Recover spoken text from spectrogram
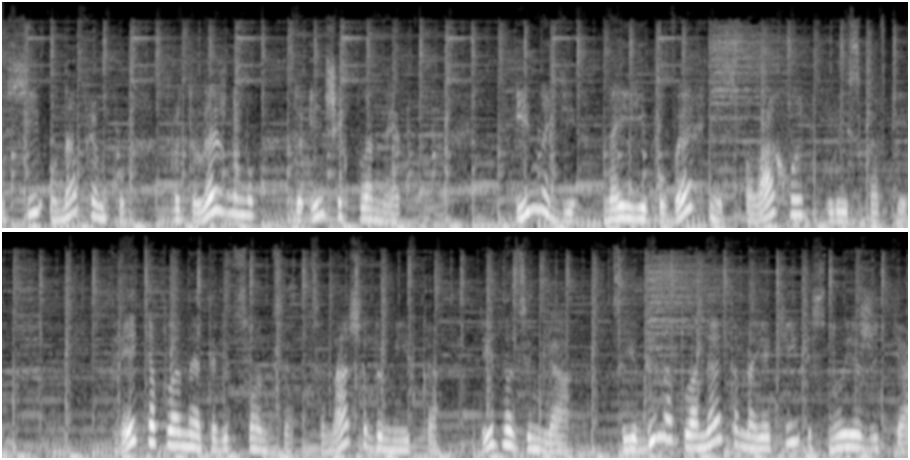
осі у напрямку, протилежному до інших планет. Іноді на її поверхні спалахують блискавки. Третя планета від Сонця це наша домівка, рідна Земля. Це єдина планета, на якій існує життя.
